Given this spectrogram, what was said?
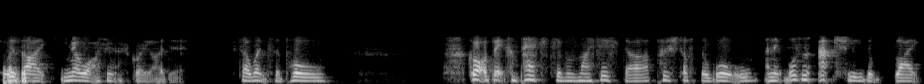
He was like, you know what, I think that's a great idea. So I went to the pool, got a bit competitive with my sister, pushed off the wall, and it wasn't actually the like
